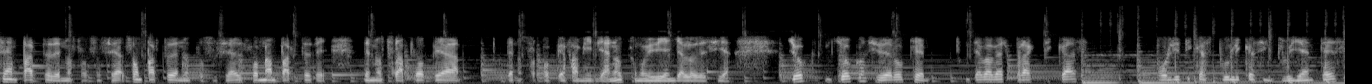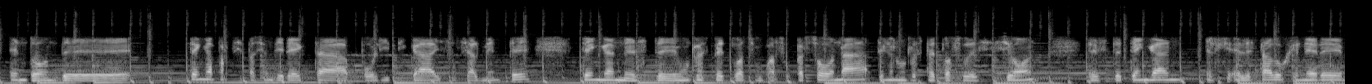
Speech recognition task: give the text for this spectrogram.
sean parte de nuestra sociedad, son parte de nuestra sociedad, forman parte de, de nuestra propia de nuestra propia familia, ¿no? Como bien ya lo decía. Yo yo considero que debe haber prácticas políticas públicas incluyentes en donde tengan participación directa política y socialmente, tengan este un respeto a su a su persona, tengan un respeto a su decisión, este tengan el, el Estado genere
